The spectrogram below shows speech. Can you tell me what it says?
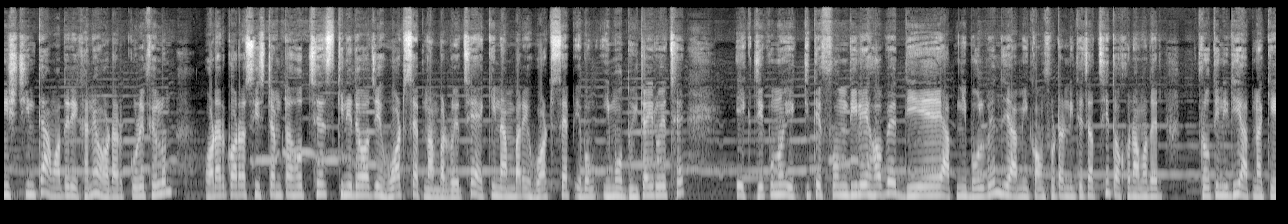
নিশ্চিন্তে আমাদের এখানে অর্ডার করে ফেলুন। অর্ডার করার সিস্টেমটা হচ্ছে, স্ক্রিনে দেওয়া যে হোয়াটসঅ্যাপ নাম্বার রয়েছে, একই নাম্বারে হোয়াটসঅ্যাপ এবং ইমো দুইটাই রয়েছে। এক, যে কোনো একটিতে ফোন দিলে হবে, দিয়ে আপনি বলবেন যে, আমি কমফোর্টার নিতে চাচ্ছি। তখন আমাদের প্রতিনিধি আপনাকে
